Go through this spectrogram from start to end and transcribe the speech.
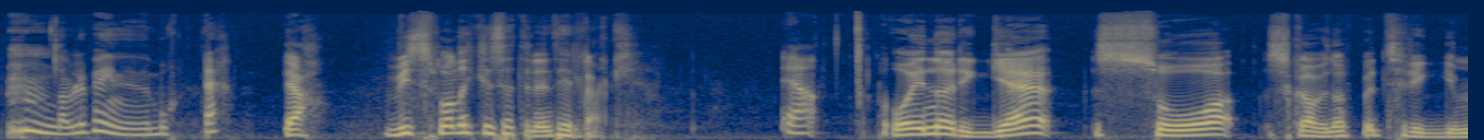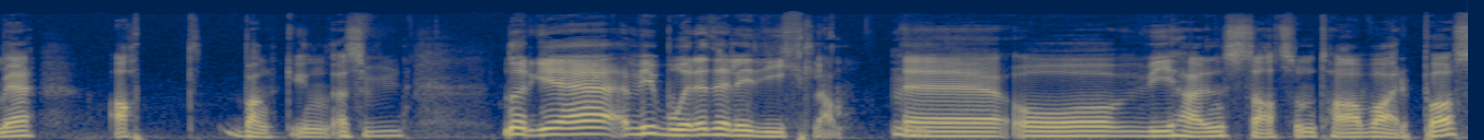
Da blir pengene dine borte. Ja. Hvis man ikke setter inn tiltak. Ja. Og i Norge så skal vi nok betrygge med banken Altså, Norge Vi bor i et veldig rikt land. Eh, og vi har en stat som tar vare på oss,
